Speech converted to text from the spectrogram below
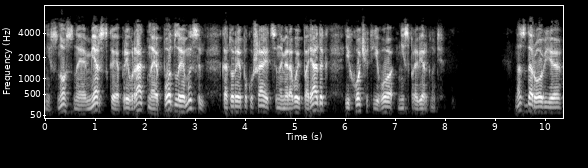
несносная, мерзкая, превратная, подлая мысль, которая покушается на мировой порядок и хочет его не спровергнуть. На здоровье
